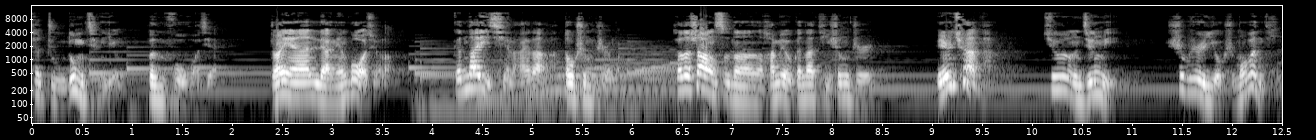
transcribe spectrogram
他主动请缨，奔赴火线。转眼两年过去了，跟他一起来的都升职了。他的上司呢，还没有跟他提升职。别人劝他去问问经理，是不是有什么问题。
